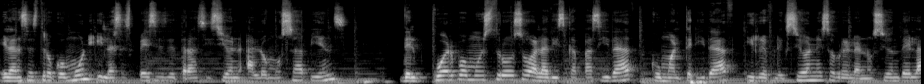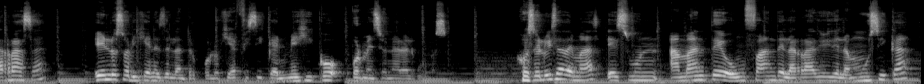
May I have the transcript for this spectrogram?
el ancestro común y las especies de transición al Homo sapiens, del cuerpo monstruoso a la discapacidad como alteridad y reflexiones sobre la noción de la raza en los orígenes de la antropología física en México, por mencionar algunos. José Luis además es un amante o un fan de la radio y de la música,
